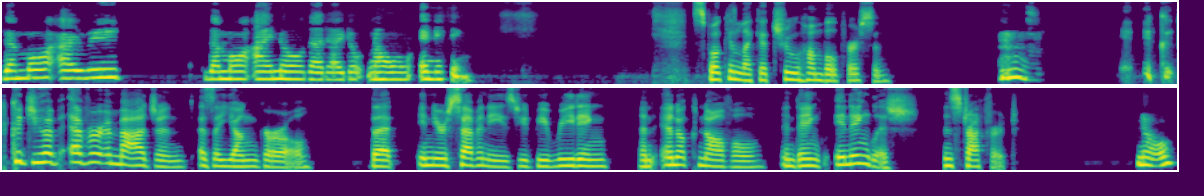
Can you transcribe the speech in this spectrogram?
The more I read, the more I know that I don't know anything. Spoken like a true humble person. Eh, could, could you have ever imagined as a young girl that in your 70s you'd be reading an Inuk novel in, in English in Stratford? No,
